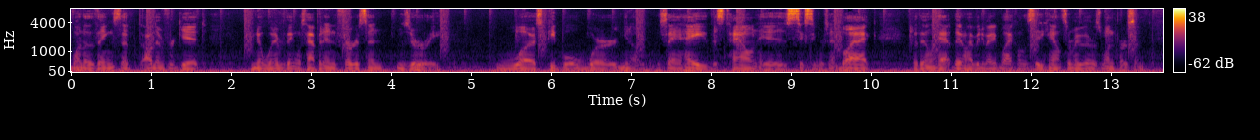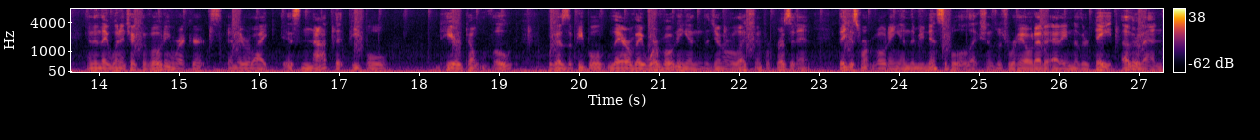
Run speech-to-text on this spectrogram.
one of the things that I'll never forget, you know, when everything was happening in Ferguson, Missouri, was people were you know saying, hey, this town is 60% black, but they only have they don't have anybody black on the city council. Maybe there was one person, and then they went and checked the voting records, and they were like, it's not that people here don't vote because the people there they were voting in the general election for president. They just weren't voting in the municipal elections which were held at, at another date other than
